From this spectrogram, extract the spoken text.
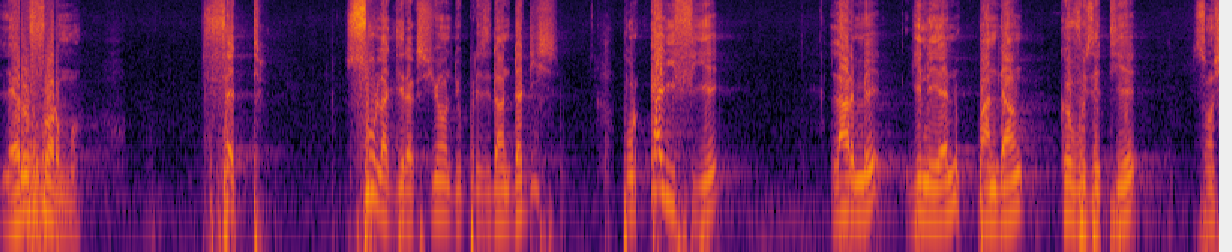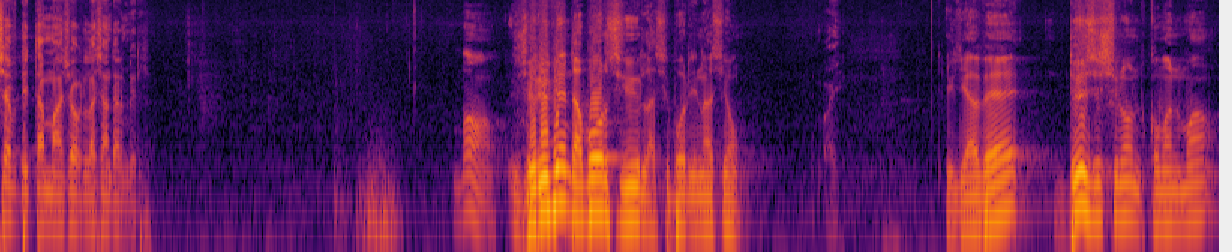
les réformes faites sous la direction du président Dadis pour qualifier l'armée guinéenne pendant que vous étiez son chef d'état-major de la gendarmerie? Bon, je reviens d'abord sur la subordination. Oui. Il y avait deux échelons de commandement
